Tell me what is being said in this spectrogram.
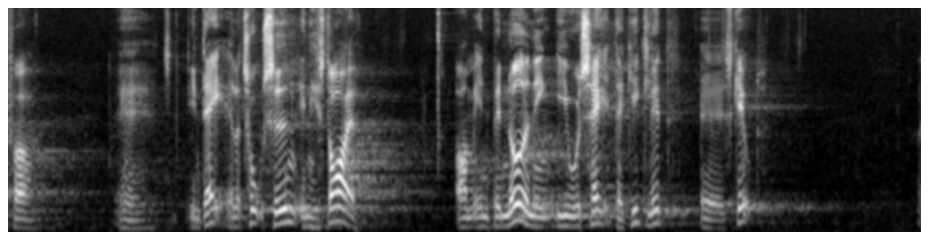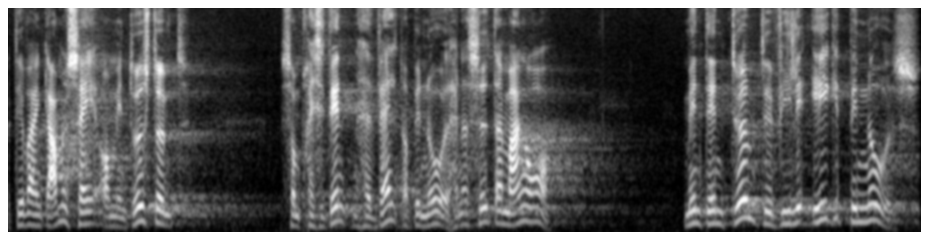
for øh, en dag eller to siden en historie om en benådning i USA, der gik lidt øh, skævt. Og det var en gammel sag om en dødsdømt, som præsidenten havde valgt at benåde. Han har siddet der mange år. Men den dømte ville ikke benådes.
